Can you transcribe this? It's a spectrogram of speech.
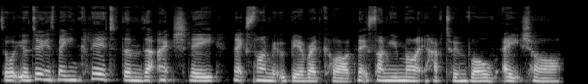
So what you're doing is making clear to them that actually next time it would be a red card. Next time you might have to involve HR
